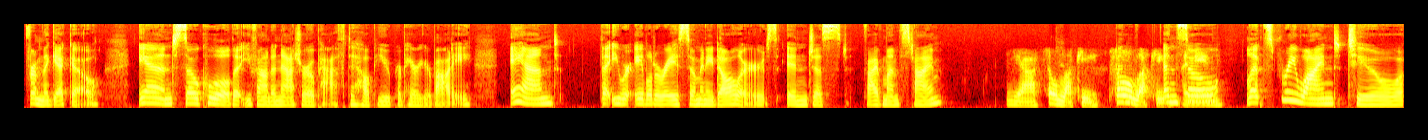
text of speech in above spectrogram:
from the get go. And so cool that you found a naturopath to help you prepare your body. And that you were able to raise so many dollars in just five months' time. Yeah, so lucky. So and, lucky. And so I mean, let's rewind to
